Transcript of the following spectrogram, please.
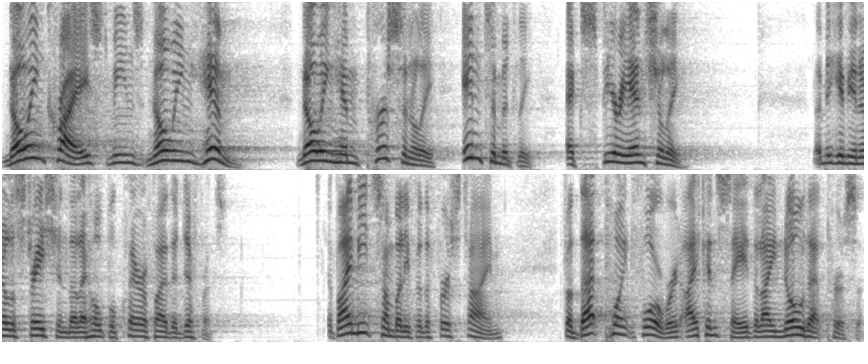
Knowing Christ means knowing Him, knowing Him personally, intimately, experientially. Let me give you an illustration that I hope will clarify the difference. If I meet somebody for the first time, from that point forward, I can say that I know that person.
